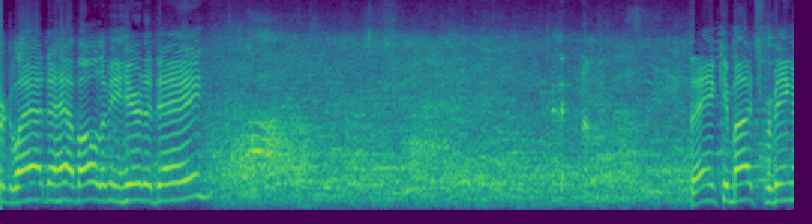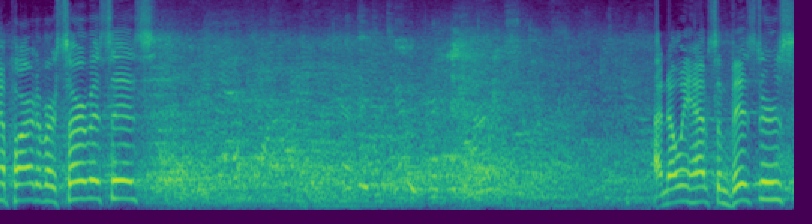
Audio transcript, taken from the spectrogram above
We're glad to have all of you here today. Thank you much for being a part of our services. I know we have some visitors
